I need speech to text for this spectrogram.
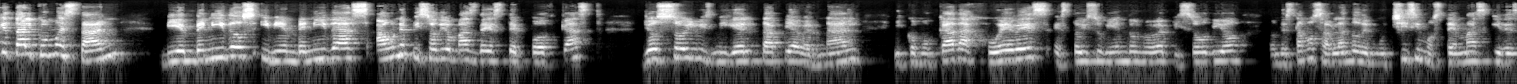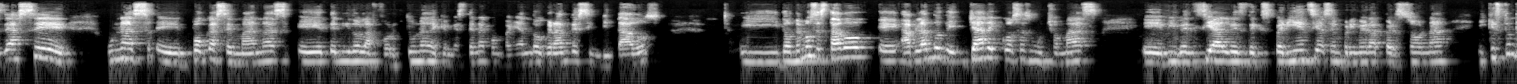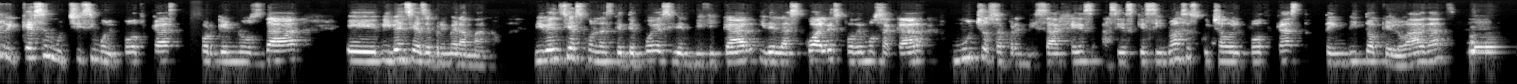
¿qué tal? ¿Cómo están? Bienvenidos y bienvenidas a un episodio más de este podcast. Yo soy Luis Miguel Tapia Bernal y como cada jueves estoy subiendo un nuevo episodio donde estamos hablando de muchísimos temas y desde hace unas eh, pocas semanas he tenido la fortuna de que me estén acompañando grandes invitados y donde hemos estado eh, hablando ya de cosas mucho más eh, vivenciales, de experiencias en primera persona y que esto enriquece muchísimo el podcast porque nos da eh, vivencias de primera mano, vivencias con las que te puedes identificar y de las cuales podemos sacar muchos aprendizajes. Así es que si no has escuchado el podcast, te invito a que lo hagas.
